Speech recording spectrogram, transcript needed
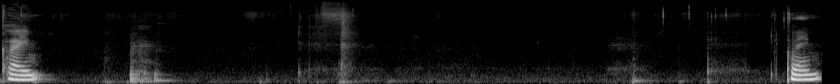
Клеїм. Клеїм.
